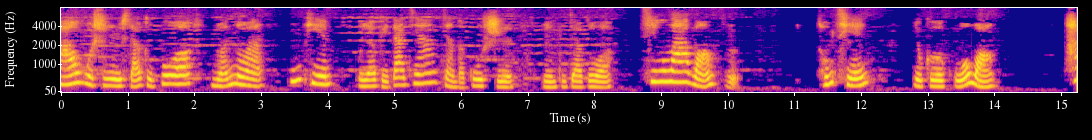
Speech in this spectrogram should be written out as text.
好，我是小主播暖暖。今天我要给大家讲的故事名字叫做《青蛙王子》。从前有个国王，他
